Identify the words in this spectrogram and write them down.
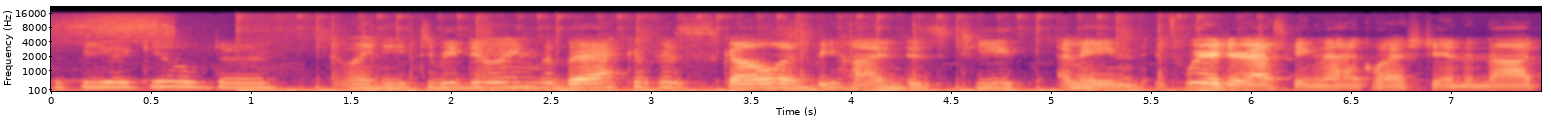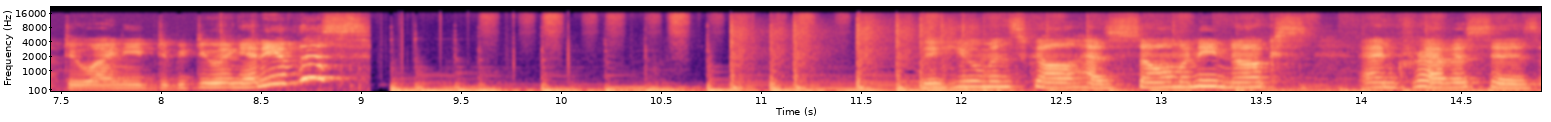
to be a gilder. Do I need to be doing the back of his skull and behind his teeth? I mean, it's weird you're asking that question and not, do I need to be doing any of this? The human skull has so many nooks and crevices,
